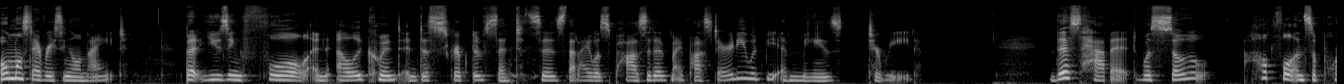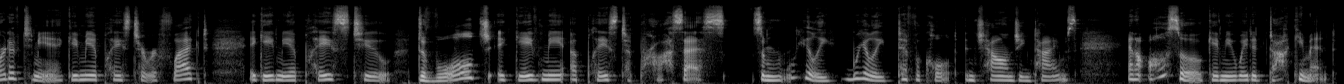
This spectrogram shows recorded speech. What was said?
almost every single night but using full and eloquent and descriptive sentences that I was positive my posterity would be amazed to read. This habit was so helpful and supportive to me. It gave me a place to reflect, it gave me a place to divulge, it gave me a place to process some really, really difficult and challenging times. And it also gave me a way to document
